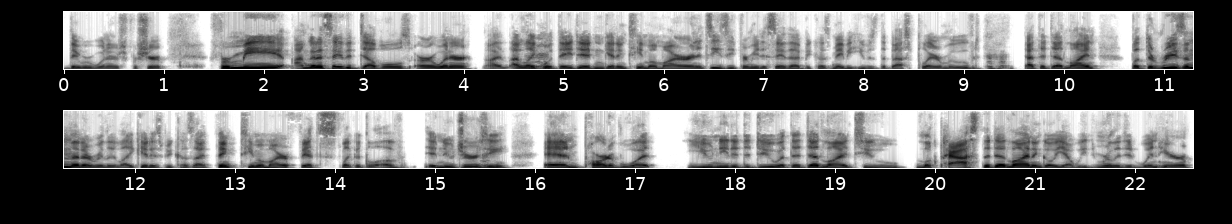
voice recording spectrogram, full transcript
they were winners for sure. For me, I'm gonna say the Devils are a winner. I, I like mm-hmm. what they did in getting Timo Meier, and it's easy for me to say that because maybe he was the best player moved mm-hmm. at the deadline. But the reason that I really like it is because I think Timo Meier fits like a glove in New Jersey, mm-hmm. and part of what you needed to do at the deadline to look past the deadline and go, yeah, we really did win here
